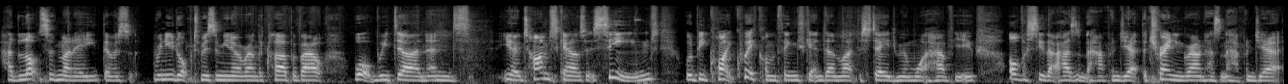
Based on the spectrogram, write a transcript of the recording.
had lots of money. There was renewed optimism, you know, around the club about what we'd done, and you know timescales it seemed would be quite quick on things getting done like the stadium and what have you. Obviously that hasn't happened yet. The training ground hasn't happened yet.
